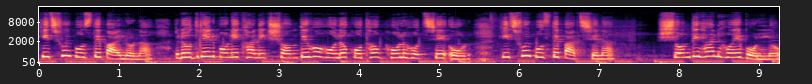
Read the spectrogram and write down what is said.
কিছুই বুঝতে পারল না। রুদ্রের মনে খানিক সন্দেহ হলো কোথাও ভুল হচ্ছে ওর। কিছুই বুঝতে পারছে না। সন্দিহান হয়ে বলল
